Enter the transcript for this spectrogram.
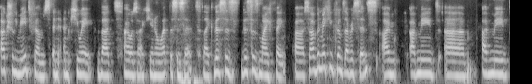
actually made films in, in QA that I was like, you know what, this is it. Like this is this is my thing. Uh, so I've been making films ever since. I'm I've made um, I've made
